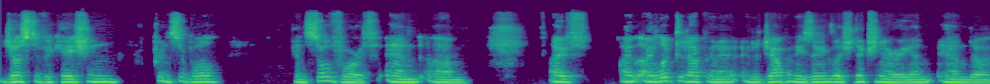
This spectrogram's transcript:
justification, principle, and so forth. And um, I've I, I, looked it up in a, in a Japanese English dictionary, and and uh,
